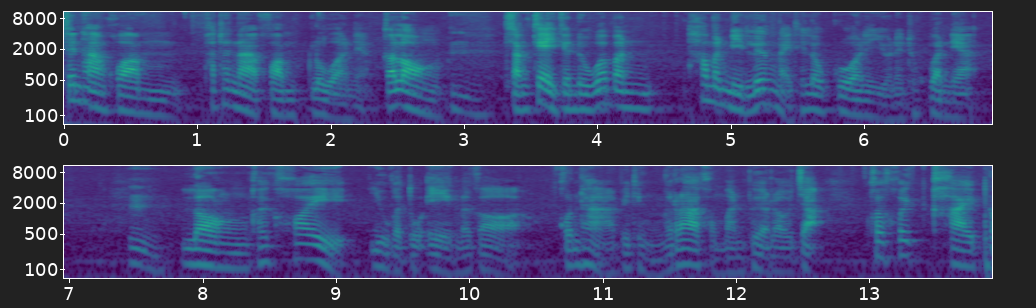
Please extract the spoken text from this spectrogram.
เส้นทางความพัฒนาความกลัวเนี่ย ก็ลองอืมสังเกตกันดูว่ามันถ้ามันมีเรื่องไหนที่เรากลัวเนี่ยอยู่ในทุกวันเนี้ยอืม ลองค่อยๆอยู่กับตัวเองแล้วก็ค้นหาไปถึงรากของมันเพื่อเราจะค่อยๆ คลายป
